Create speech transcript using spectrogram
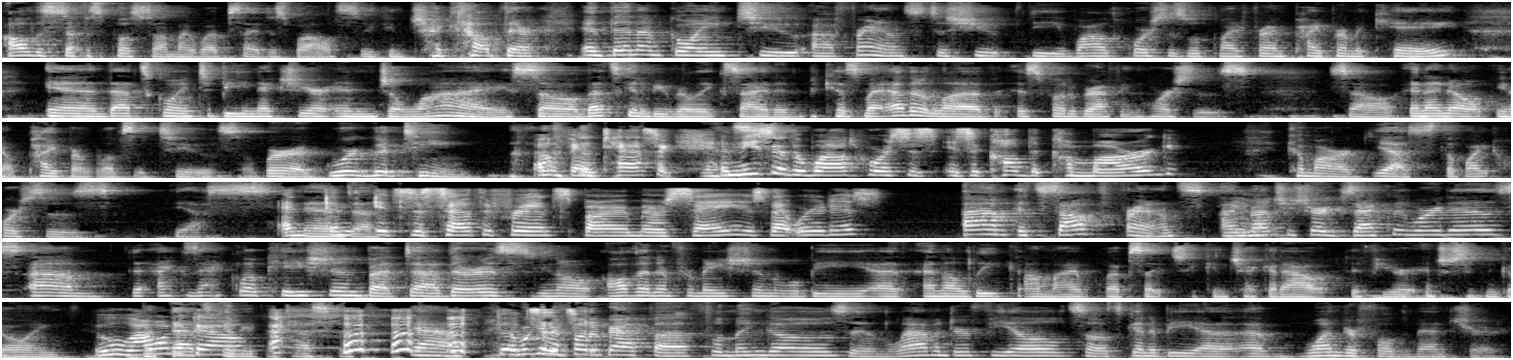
all this stuff is posted on my website as well, so you can check it out there. And then I'm going to uh, France to shoot the wild horses with my friend Piper McKay, and that's going to be next year in July. So that's going to be really excited because my other love is photographing horses. So, and I know you know Piper loves it too. So we're a, we're a good team. Oh, fantastic. And these are the wild horses. Is it called the Camargue? Camargue, yes, the white horses, yes, And, and, uh, it's the south of France by Marseille. Is that where it is? Um, it's South France. I'm not too sure exactly where it is, um, the exact location, but uh, there is, you know, all that information will be at, and a link on my website, so you can check it out if you're interested in going. Ooh, I wanna that's go. gonna be fantastic. Yeah, we're going to photograph uh, flamingos and lavender fields, so it's going to be a, a wonderful adventure.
